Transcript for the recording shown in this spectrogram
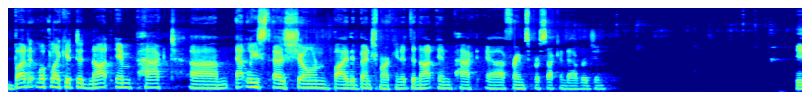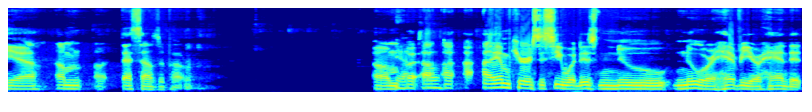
But it looked like it did not impact, um, at least as shown by the benchmarking, it did not impact uh, frames per second averaging. Yeah, um, uh, that sounds about right. Um, Yeah, I- so- I, I, I am curious to see what this new, newer, heavier-handed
